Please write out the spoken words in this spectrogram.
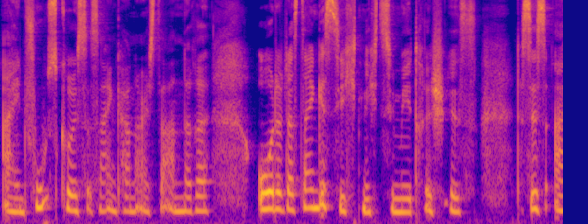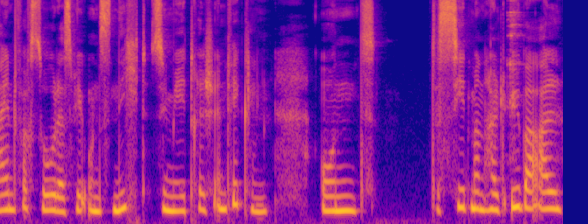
ein Fuß größer sein kann als der andere oder dass dein Gesicht nicht symmetrisch ist. Das ist einfach so, dass wir uns nicht symmetrisch entwickeln. Und das sieht man halt überall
